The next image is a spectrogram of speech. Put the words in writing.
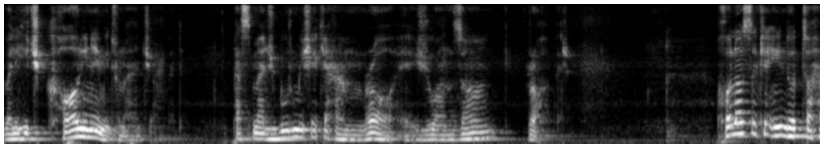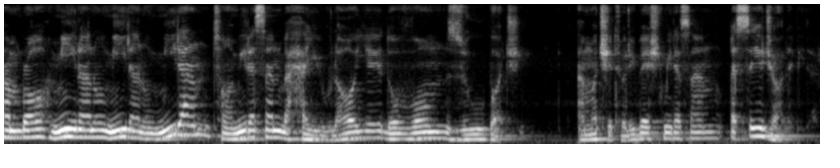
ولی هیچ کاری نمی‌تونه انجام بده. پس مجبور میشه که همراه جوانزانگ راه بره. خلاصه که این دوتا همراه میرن و میرن و میرن تا می‌رسن به حیولای دوم زوباچی. اما چطوری بهش می‌رسن؟ قصه جالبی داره.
